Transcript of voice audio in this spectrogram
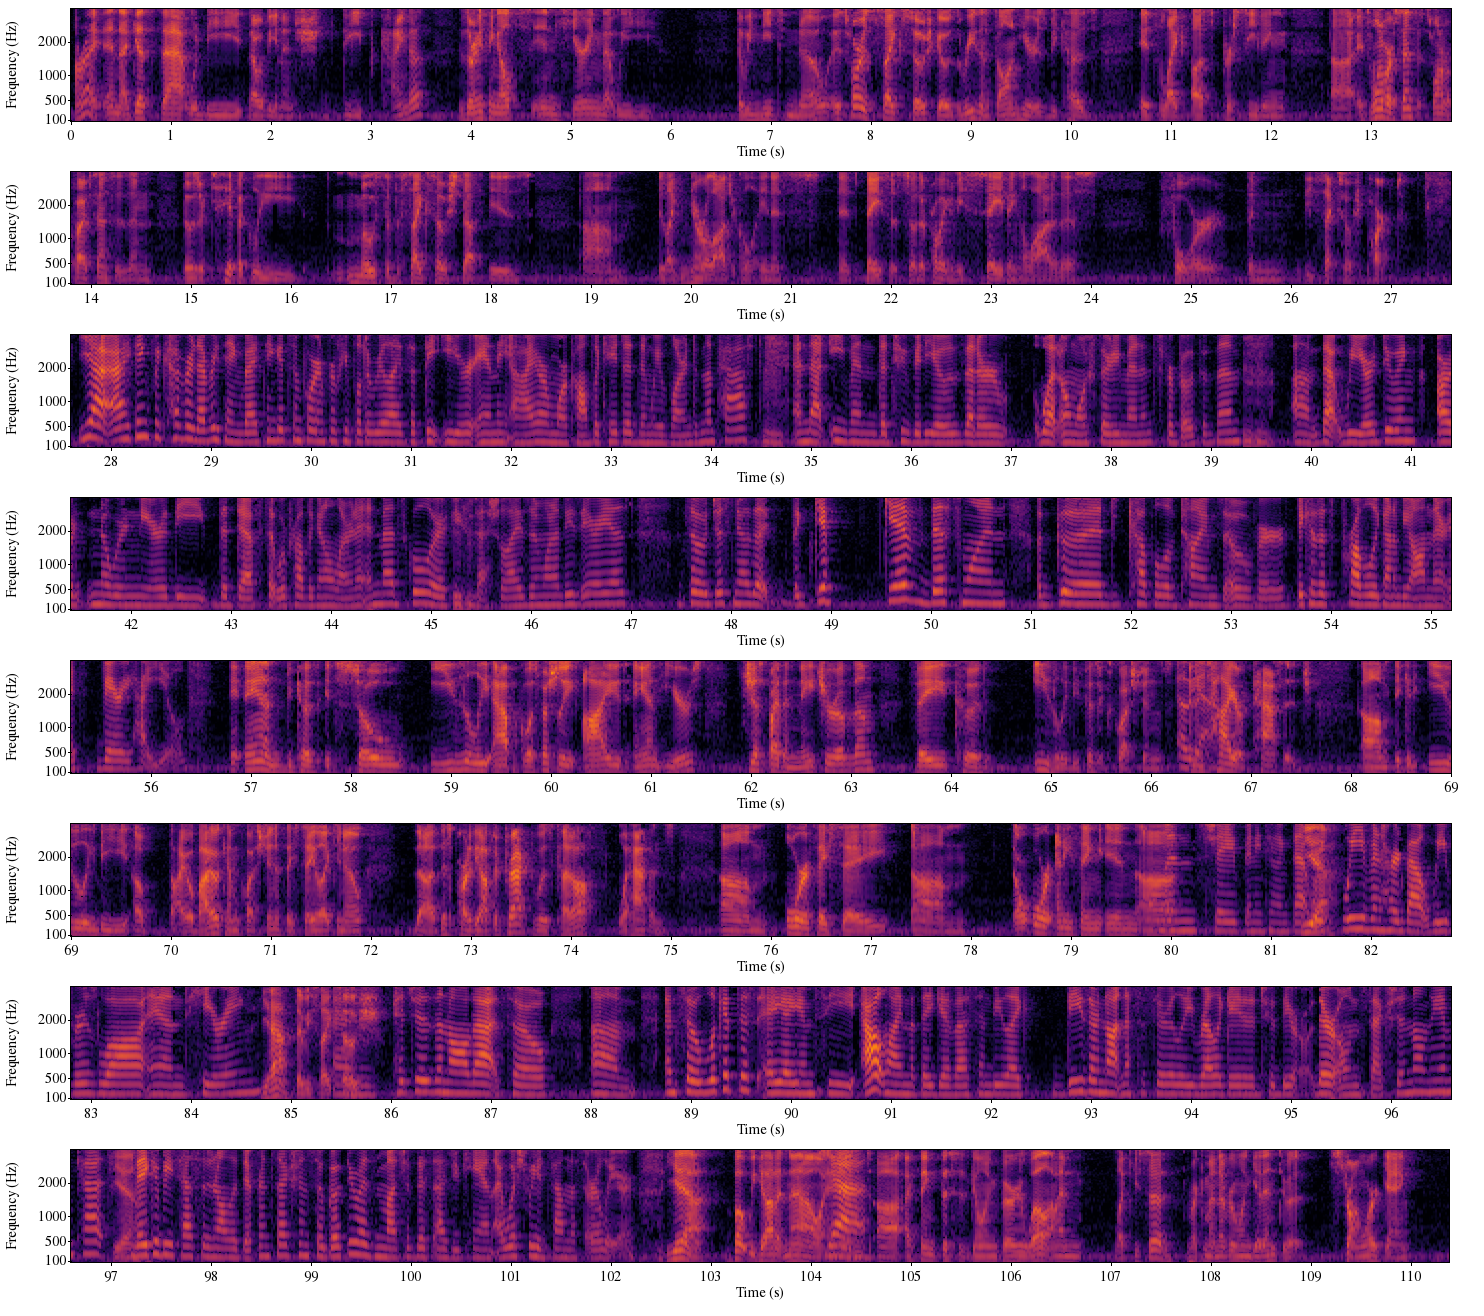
All right, and I guess that would be that would be an inch deep, kinda. Is there anything else in hearing that we that we need to know as far as psych soc goes? The reason it's on here is because it's like us perceiving. Uh, it's one of our senses, one of our five senses, and those are typically most of the psych soc stuff is um, like neurological in its in its basis. So they're probably going to be saving a lot of this for the the psych soc part. Yeah, I think we covered everything, but I think it's important for people to realize that the ear and the eye are more complicated than we've learned in the past, Mm. and that even the two videos that are what almost 30 minutes for both of them Mhm. um, that we are doing are nowhere near the the depth that we're probably going to learn it in med school or if you Mhm. specialize in one of these areas. And so just know that the give give this one a good couple of times over because it's probably going to be on there. It's very high yield. And because it's so easily applicable, especially eyes and ears, just by the nature of them, they could easily be physics questions, Oh, an yeah. entire passage. Um, it could easily be a bio biochem question if they say like you know uh, this part of the optic tract was cut off. What happens? Um, or if they say um, or, or anything in uh, lens shape, anything like that. yeah. We, we even heard about Weber's law and hearing yeah that'd be psych soc. and pitches and all that. So, um, and so look at this AAMC outline that they give us and be like, these are not necessarily relegated to their their own section on the MCAT. Yeah. They could be tested in all the different sections. So go through as much of this as you can. I wish we had found this earlier. Yeah, but we got it now, Yeah. and uh, I think this is going very well. And I'm, like you said, recommend everyone get into it. Strong work, gang.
